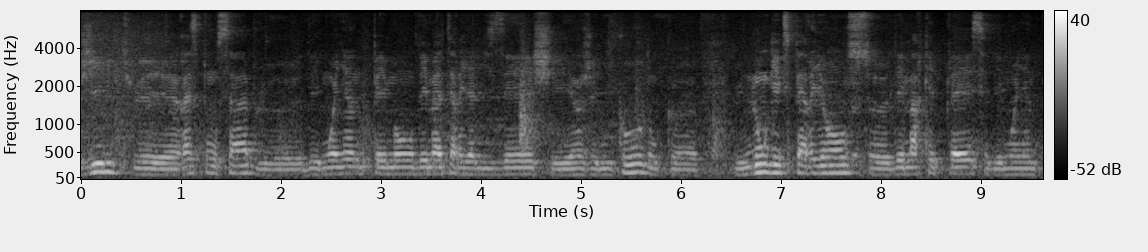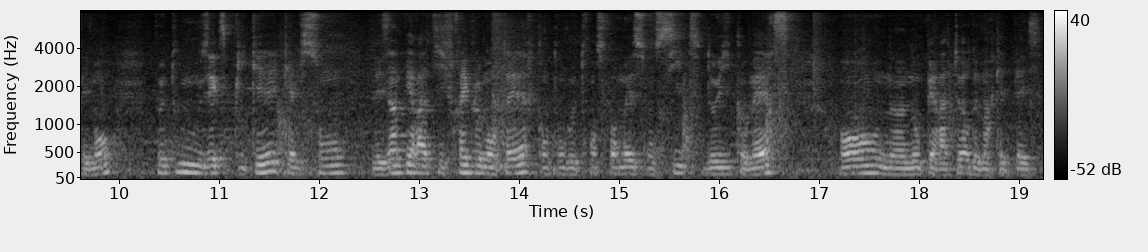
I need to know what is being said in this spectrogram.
Gilles, tu es responsable des moyens de paiement dématérialisés chez Ingenico, donc une longue expérience des marketplaces et des moyens de paiement. Peux-tu nous expliquer quels sont les impératifs réglementaires quand on veut transformer son site de e-commerce en un opérateur de marketplace?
